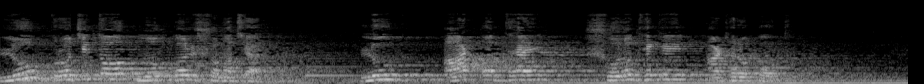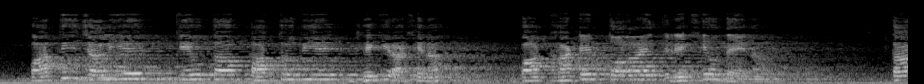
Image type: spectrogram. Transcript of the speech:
লুক রচিত মঙ্গল সমাচার। লুক আট অধ্যায়, ষোলো থেকে আঠারো পথ। বাতি জ্বালিয়ে কেউ তা পাত্র দিয়ে ঢেকে রাখে না বা খাটের তলায় রেখেও দেয় না। তা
